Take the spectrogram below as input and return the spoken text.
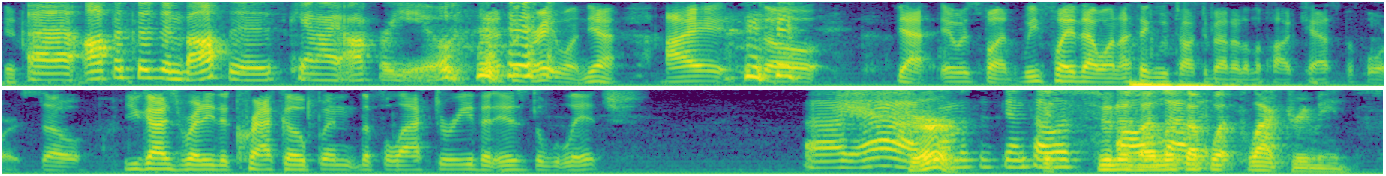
It's Uh, offices and bosses, can I offer you? That's a great one. Yeah. I so yeah, it was fun. We've played that one. I think we've talked about it on the podcast before. So you guys ready to crack open the phylactery that is the lich? Uh, yeah. Sure. Thomas is gonna tell us As soon as all I look up it. what phylactery means,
